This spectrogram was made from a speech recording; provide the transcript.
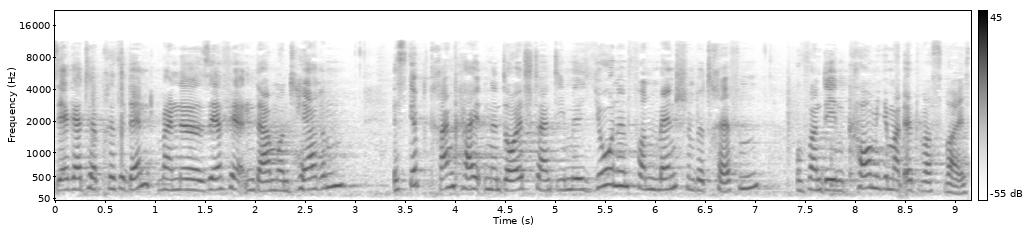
Sehr. Geehrter Herr Präsident, meine sehr verehrten Damen und Herren! Es gibt Krankheiten in Deutschland, die Millionen von Menschen betreffen und von denen kaum jemand etwas weiß.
